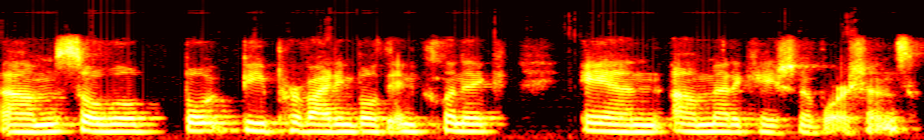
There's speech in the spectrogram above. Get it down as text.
Um, so we'll both be providing both in clinic and um, medication abortions.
